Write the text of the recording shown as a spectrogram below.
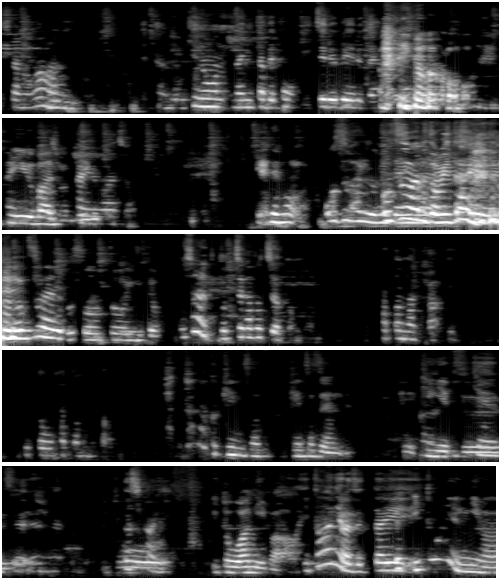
きたのは、あの昨日何食べコンビ、ジェルベールだよ。今はこう、俳優バージョンで俳優バージョン。いやでも、オズワルドみたいな。オズワルドみたいに。オズワルド相当いいと。オズワルドどっちがどっちだと思う？畑中、伊藤畑中。田中健さん、健さんじゃないね。えー検閲。検閲確かに。伊藤兄は。伊藤兄は絶え、伊対、藤兄には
